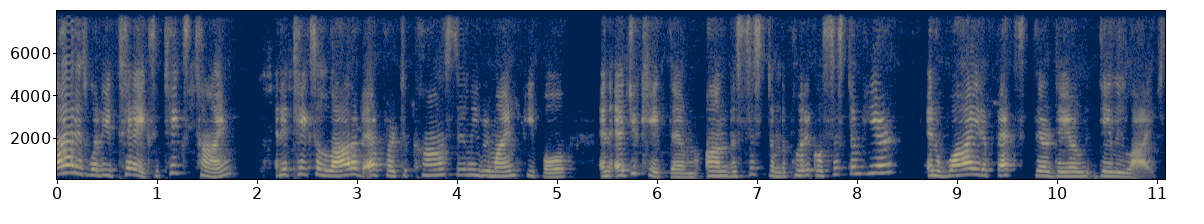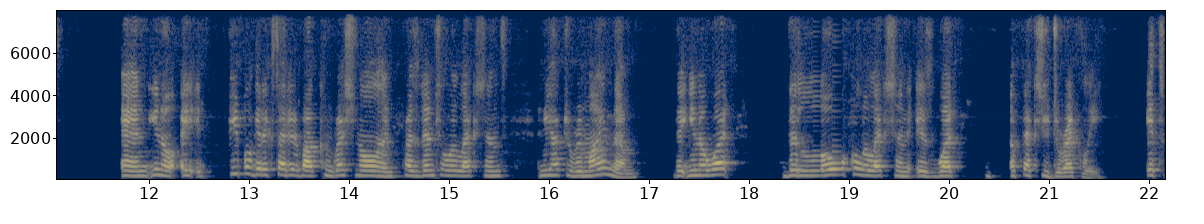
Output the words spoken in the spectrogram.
That is what it takes. It takes time and it takes a lot of effort to constantly remind people and educate them on the system, the political system here, and why it affects their daily, lives. And, you know, it, people get excited about congressional and presidential elections, and you have to remind them that you know what the local election is what affects you directly it's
